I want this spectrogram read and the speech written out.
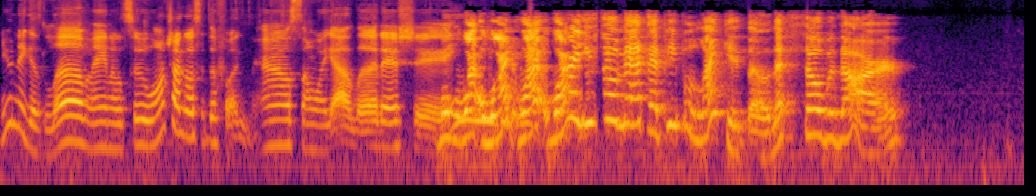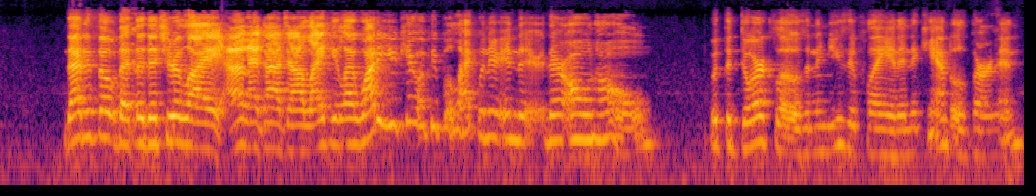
You niggas love anal too. Why don't y'all go sit the fuck down somewhere? Y'all love that shit. Well, why, why, why, why are you so mad that people like it though? That's so bizarre. That is so that that you're like, oh my god, y'all like it. Like, why do you care what people like when they're in their their own home with the door closed and the music playing and the candles burning?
